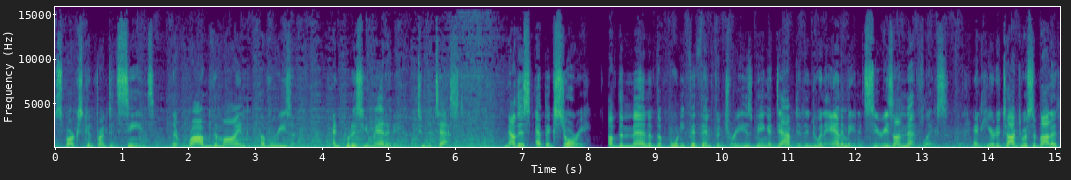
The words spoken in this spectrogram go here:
Sparks confronted scenes that robbed the mind of reason and put his humanity to the test. Now, this epic story of the men of the 45th Infantry is being adapted into an animated series on Netflix. And here to talk to us about it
